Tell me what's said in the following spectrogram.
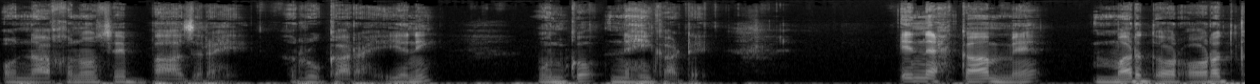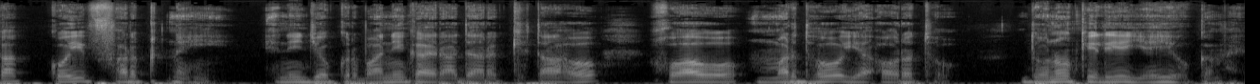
اور ناخنوں سے باز رہے، رکا رہے یعنی ان کو نہیں کاٹے۔ ان احکام میں مرد اور عورت کا کوئی فرق نہیں۔ یعنی جو قربانی کا ارادہ رکھتا ہو، خواہ وہ مرد ہو یا عورت ہو، دونوں کے لیے یہی حکم ہے۔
